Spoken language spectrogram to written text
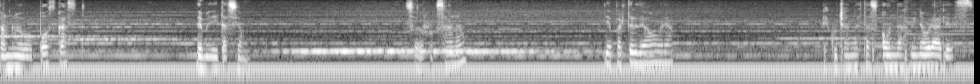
a un nuevo podcast de meditación. Soy Roxana y a partir de ahora, escuchando estas ondas binaurales,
